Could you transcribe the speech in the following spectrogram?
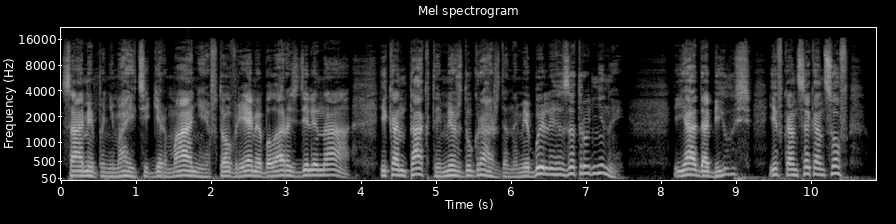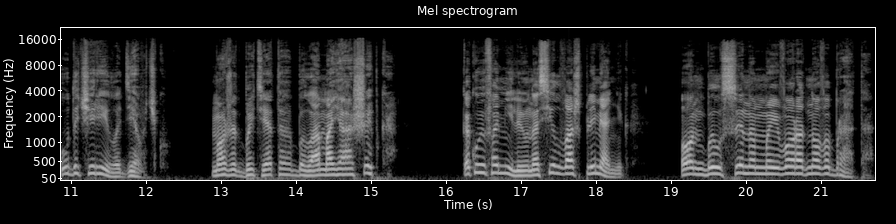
Сами понимаете, Германия в то время была разделена, и контакты между гражданами были затруднены. Я добилась и в конце концов удочерила девочку. Может быть, это была моя ошибка. Какую фамилию носил ваш племянник? Он был сыном моего родного брата.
